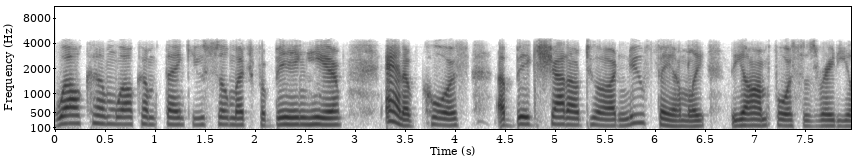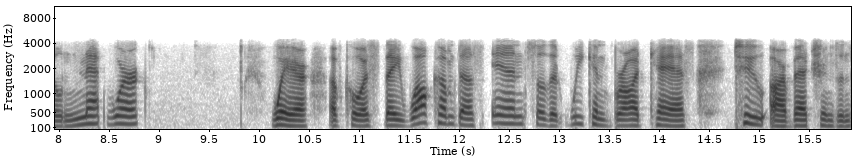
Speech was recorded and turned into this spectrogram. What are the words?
Welcome, welcome. Thank you so much for being here. And of course, a big shout out to our new family, the Armed Forces Radio Network. Where, of course, they welcomed us in so that we can broadcast to our veterans and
